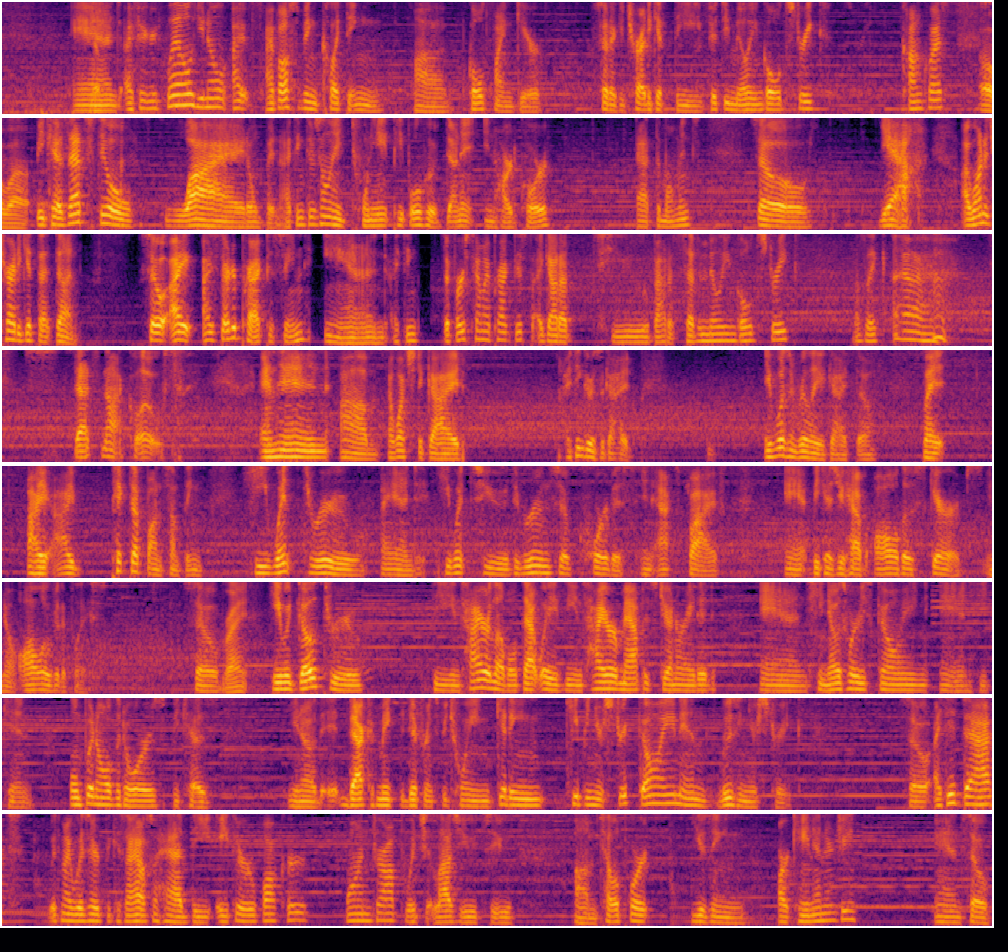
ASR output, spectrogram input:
And I figured, well, you know, I I've also been collecting uh, gold find gear, so that I could try to get the 50 million gold streak conquest Oh wow. because that's still wide open. I think there's only 28 people who have done it in hardcore at the moment. So, yeah, I want to try to get that done. So I I started practicing, and I think the first time I practiced, I got up to about a seven million gold streak. I was like, ah, that's not close. And then um, I watched a guide. I think it was a guide. It wasn't really a guide though, but I I picked up on something. He went through and he went to the ruins of Corvus in Act Five, and because you have all those scarabs, you know, all over the place. So Right. he would go through the entire level. That way, the entire map is generated, and he knows where he's going, and he can open all the doors because you know th- that could make the difference between getting keeping your streak going and losing your streak. So I did that with my wizard because I also had the Aether Walker wand drop, which allows you to um, teleport using arcane energy, and so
